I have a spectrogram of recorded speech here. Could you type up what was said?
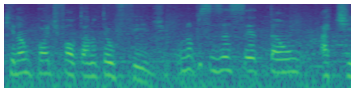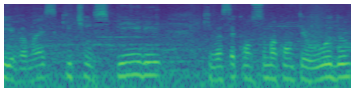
que não pode faltar no teu feed. Não precisa ser tão ativa, mas que te inspire, que você consuma conteúdo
